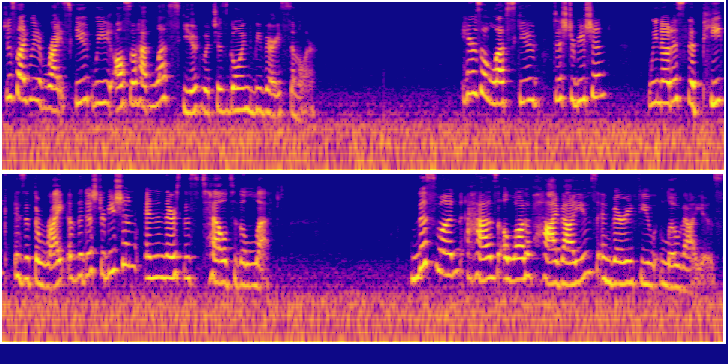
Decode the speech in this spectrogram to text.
Just like we have right skewed, we also have left skewed, which is going to be very similar. Here's a left skewed distribution. We notice the peak is at the right of the distribution, and then there's this tail to the left. This one has a lot of high values and very few low values.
